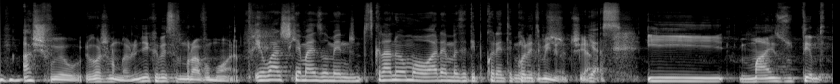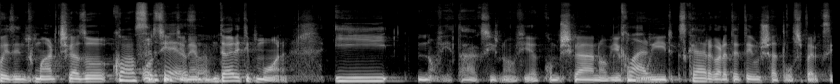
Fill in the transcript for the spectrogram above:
Acho eu, agora já não me lembro, na minha cabeça demorava uma hora. Eu acho que é mais ou menos, se calhar não é uma hora, mas é tipo 40 minutos. 40 minutos, yeah. Yes. E mais o tempo depois em tomar de chegares ao, Com ao sítio, né? Então era tipo uma hora. E não havia táxis, não havia como chegar, não havia Claro. como ir. Se calhar agora até tem um shuttle, espero que sim.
